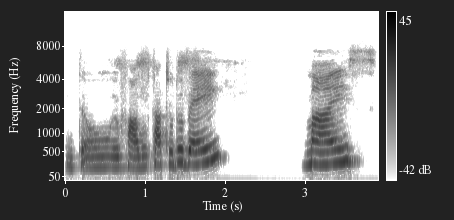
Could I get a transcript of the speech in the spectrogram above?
Então eu falo, tá tudo bem, mas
